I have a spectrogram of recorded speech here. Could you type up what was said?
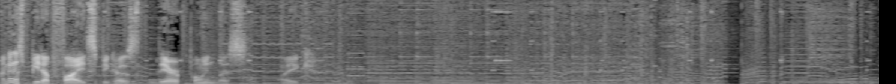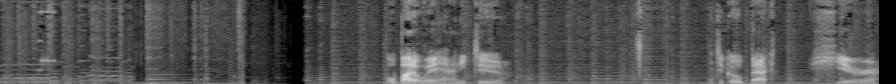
I'm gonna speed up fights because they're pointless. Like... Oh, by the way, I need to... I need to go back here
